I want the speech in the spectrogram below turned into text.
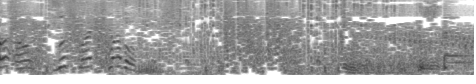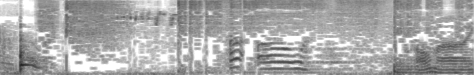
Uh-oh, looks like trouble. Oh my,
